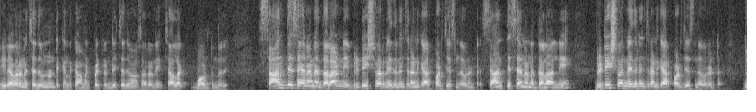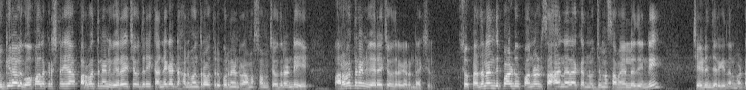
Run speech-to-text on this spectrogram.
మీరు ఎవరైనా చదివిన ఉంటే కింద కామెంట్ పెట్టండి చదివాం సార్ అని. చాలా బాగుంటుంది అది. శాంతి సేన అనే దళాన్ని బ్రిటిష్ వారిని ఎదిరించడానికి ఏర్పాటు చేసింది ఎవరంట? శాంతి సేన అనే దళాన్ని బ్రిటిష్ వారిని ఎదిరించడానికి ఏర్పాటు చేసింది ఎవరంట? దుగ్గిరాల గోపాలకృష్ణయ్య పర్వతనేని వీరయ్య చౌదరి కన్నెగంట హనుమంతరావు త్రిపురనేని రామస్వామి చౌదరి అండి. పర్వతనేని వీరయ్య చౌదరి గారు అండి యాక్చువల్లీ సో పెదనందిపాడు పన్నుల సహాయ నిరాకరణ ఉద్యమ సమయంలో దీన్ని చేయడం జరిగిందనమాట.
